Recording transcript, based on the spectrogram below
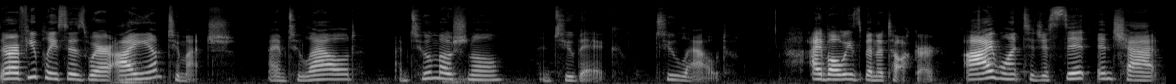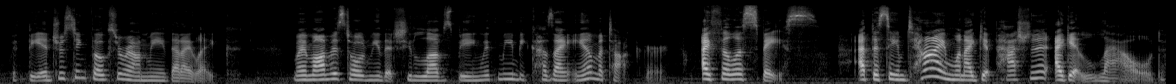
There are a few places where I am too much. I am too loud, I'm too emotional, and too big. Too loud. I've always been a talker. I want to just sit and chat with the interesting folks around me that I like. My mom has told me that she loves being with me because I am a talker. I fill a space. At the same time, when I get passionate, I get loud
